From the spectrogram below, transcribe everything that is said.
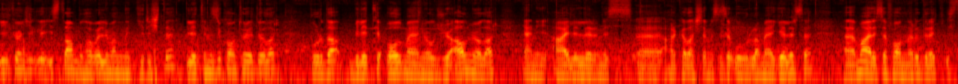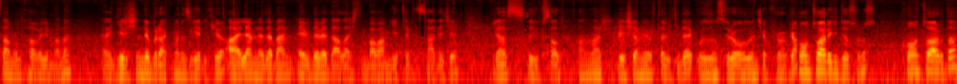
İlk öncelikle İstanbul Havalimanı'na girişte biletinizi kontrol ediyorlar. Burada bileti olmayan yolcuyu almıyorlar. Yani aileleriniz, e, arkadaşlarınız size uğurlamaya gelirse e, maalesef onları direkt İstanbul Havalimanı girişinde bırakmanız gerekiyor. Ailemle de ben evde vedalaştım. Babam getirdi sadece. Biraz duygusal anlar yaşanıyor tabii ki de uzun süre olunca program. Kontuara gidiyorsunuz. Kontuarda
